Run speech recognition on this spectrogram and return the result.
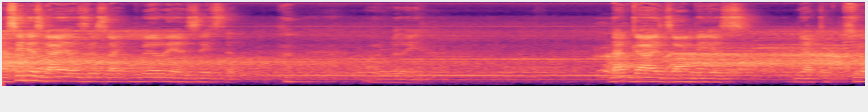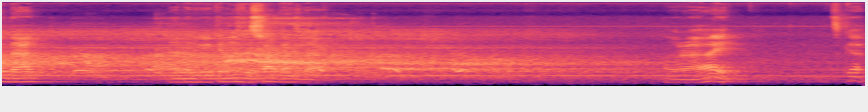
I see this guy is just like really existed. oh really. That guy zombie is we have to kill that and then we can use the shotguns there. Alright. That's good.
